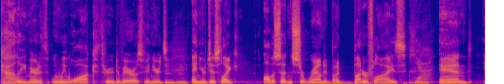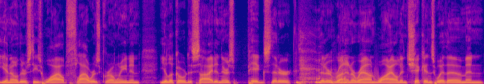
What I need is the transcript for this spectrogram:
golly Meredith when we walk through Deveros vineyards Mm-hmm. and you're just like all of a sudden surrounded by butterflies Yeah. and you know there's these wild flowers growing and you look over to the side and there's pigs that are that are running around wild and chickens with them and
